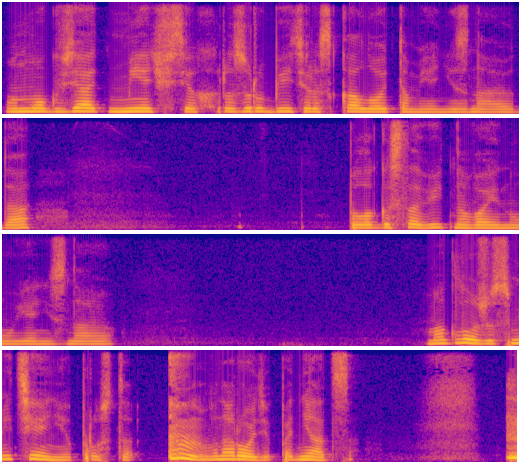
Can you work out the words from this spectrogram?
Он мог взять меч всех, разрубить, расколоть там, я не знаю, да, благословить на войну, я не знаю. Могло же смятение просто в народе подняться.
